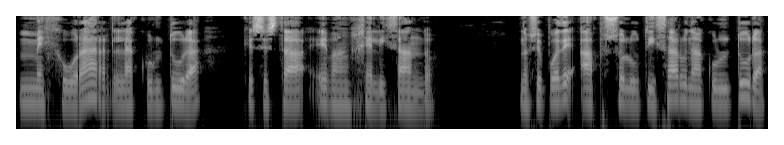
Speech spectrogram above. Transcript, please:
mejorar la cultura que se está evangelizando. No se puede absolutizar una cultura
